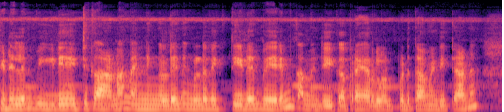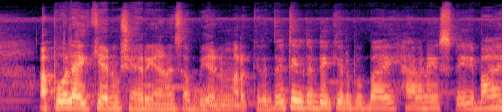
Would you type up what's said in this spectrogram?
കിടലും വീഡിയോ ആയിട്ട് കാണാം. എന്നെ നിങ്ങളുടെയും നിങ്ങളുടെ വ്യക്തിയുടെയും പേരും കമന്റ് ചെയ്യുക. പ്രയറിൽ ഉൾപ്പെടുത്താൻ വേണ്ടിയിട്ടാണ്. അപ്പോൾ ലൈക്ക് ചെയ്യാനും ഷെയർ ചെയ്യാനും സബ് ചെയ്യാനും മറക്കരുത്. Till then take care bye have a nice day bye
